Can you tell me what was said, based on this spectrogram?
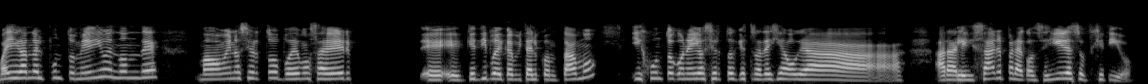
va llegando al punto medio en donde más o menos, ¿cierto? Podemos saber eh, qué tipo de capital contamos y junto con ello, ¿cierto? ¿Qué estrategia voy a realizar para conseguir ese objetivo?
